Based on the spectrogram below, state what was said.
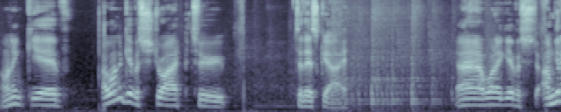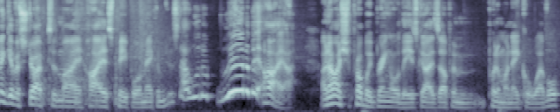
I want to give. I want to give a stripe to, to this guy. And I want to give a. I'm gonna give a stripe to my highest people and make them just a little, little bit higher. I know I should probably bring all these guys up and put them on equal level.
